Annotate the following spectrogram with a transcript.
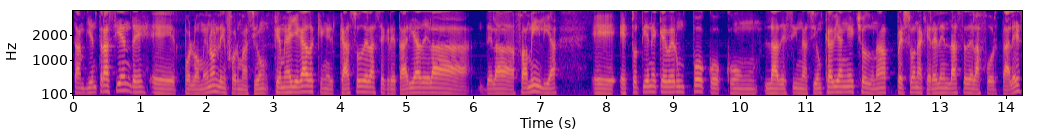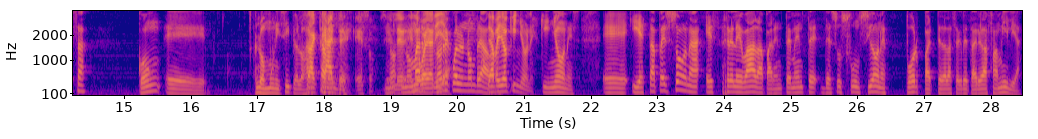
también trasciende, eh, por lo menos la información que me ha llegado es que en el caso de la secretaria de la, de la familia, eh, esto tiene que ver un poco con la designación que habían hecho de una persona que era el enlace de la fortaleza con eh, los municipios, los Exactamente, alcaldes. eso. sí, no, de- no me de no recuerdo el nombre De ahora. apellido Quiñones. Quiñones. Eh, y esta persona es relevada aparentemente de sus funciones por parte de la Secretaría de la Familia.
